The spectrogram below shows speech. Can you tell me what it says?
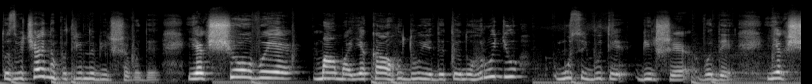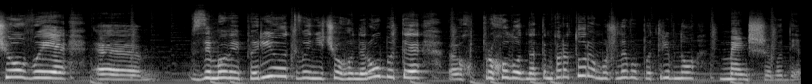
то звичайно потрібно більше води. Якщо ви мама, яка годує дитину груддю, мусить бути більше води. Якщо ви е, в зимовий період ви нічого не робите, е, прохолодна температура, можливо, потрібно менше води.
